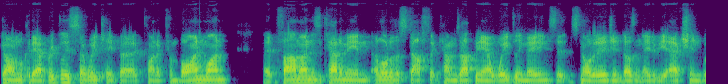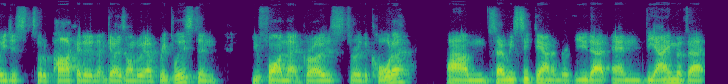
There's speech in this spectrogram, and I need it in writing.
go and look at our brick list. So we keep a kind of combined one at Farm Owners Academy, and a lot of the stuff that comes up in our weekly meetings that's not urgent doesn't need to be actioned. We just sort of park it and it goes onto our brick list, and you'll find that grows through the quarter. Um, so we sit down and review that, and the aim of that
